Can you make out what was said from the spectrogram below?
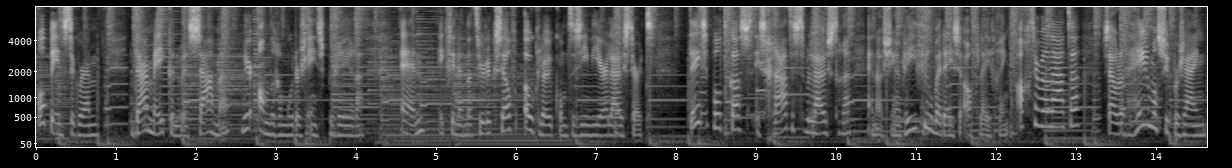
op Instagram. Daarmee kunnen we samen weer andere moeders inspireren. En ik vind het natuurlijk zelf ook leuk om te zien wie er luistert. Deze podcast is gratis te beluisteren en als je een review bij deze aflevering achter wil laten, zou dat helemaal super zijn.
